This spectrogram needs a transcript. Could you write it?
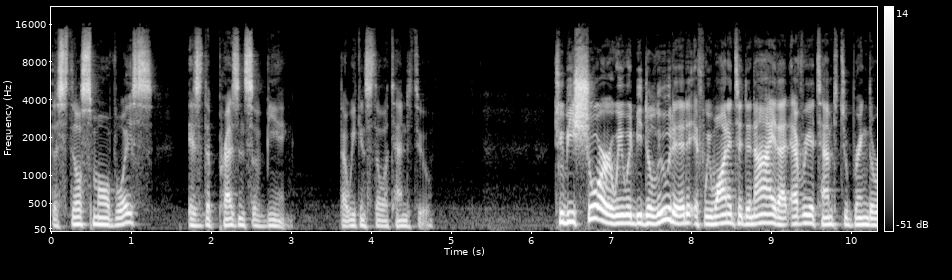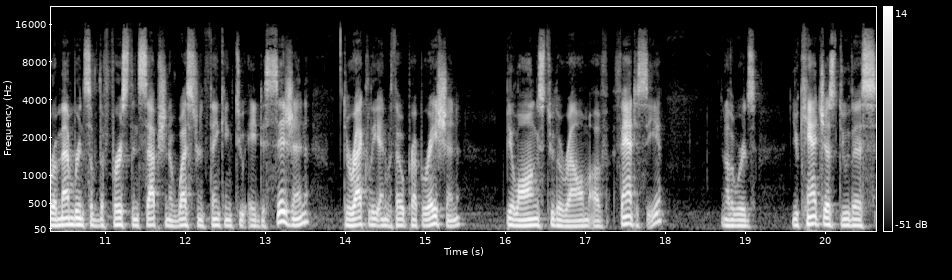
The still small voice is the presence of being that we can still attend to. To be sure, we would be deluded if we wanted to deny that every attempt to bring the remembrance of the first inception of Western thinking to a decision, directly and without preparation, belongs to the realm of fantasy. In other words, you can't just do this,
